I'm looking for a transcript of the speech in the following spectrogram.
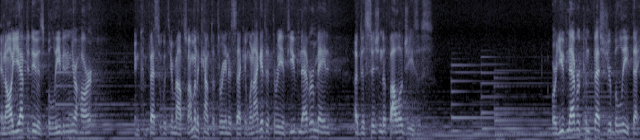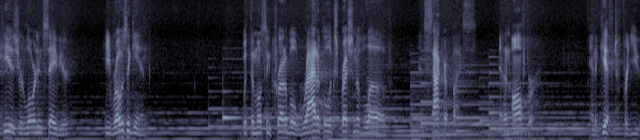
And all you have to do is believe it in your heart and confess it with your mouth. So I'm going to count to three in a second. When I get to three, if you've never made a decision to follow Jesus, or you've never confessed your belief that He is your Lord and Savior, He rose again with the most incredible, radical expression of love and sacrifice and an offer and a gift for you.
